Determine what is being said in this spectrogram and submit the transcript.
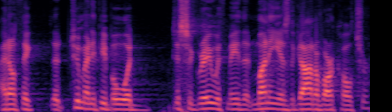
I don't think that too many people would disagree with me that money is the God of our culture.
